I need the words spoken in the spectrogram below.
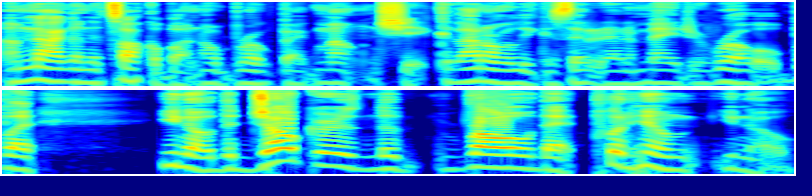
I'm not going to talk about no Brokeback Mountain shit cuz I don't really consider that a major role, but you know, the Joker is the role that put him, you know,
